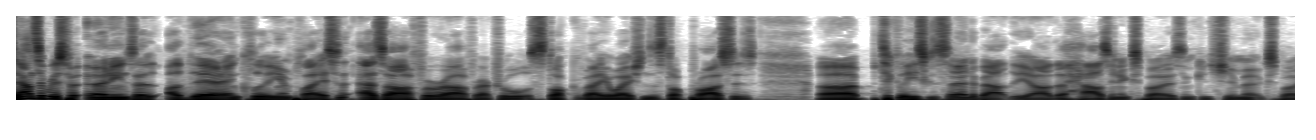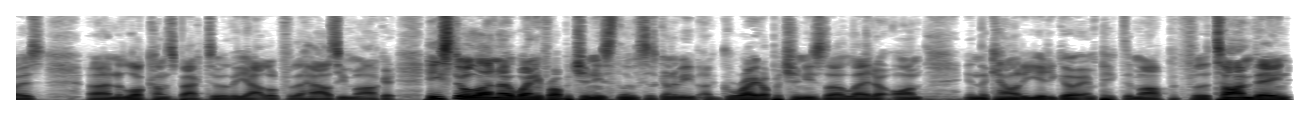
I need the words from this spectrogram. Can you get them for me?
downside risks for earnings are, are there, including in place, as are for uh, for actual stock valuations and stock prices. Uh, particularly, he's concerned about the uh, the housing exposed and consumer exposed, uh, and a lot comes back to the outlook for the housing market. He's still uh, know, waiting for opportunities. Thinks there's going to be a great opportunities uh, later on in the calendar year to go and pick them up. But for the time being,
